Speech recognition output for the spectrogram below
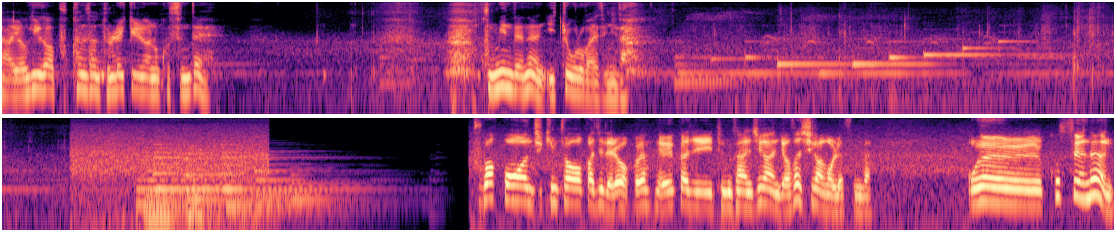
자 여기가 북한산 둘레길 가는 코스인데 국민대는 이쪽으로 가야 됩니다. 북악공원 지킴터까지 내려왔고요. 여기까지 등산 시간 6시간 걸렸습니다. 오늘 코스는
